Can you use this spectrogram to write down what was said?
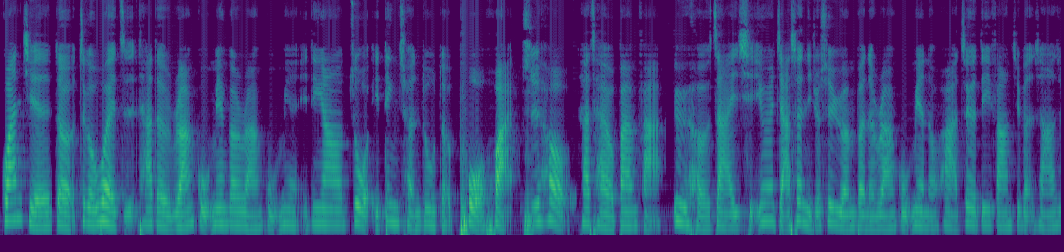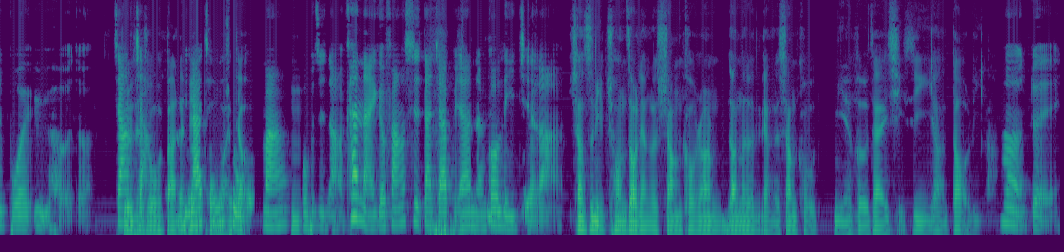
关节的这个位置，它的软骨面跟软骨面一定要做一定程度的破坏嗯之后，它才有办法愈合在一起。因为假设你就是原本的软骨面的话，这个地方基本上是不会愈合的。这样讲说会把那比较边破清坏掉。楚吗？嗯我不知道，看哪一个方式大家比较能够理解啦。像是你创造两个伤口，让让那个两个伤口粘合在一起是一样的道理啦。嗯，对，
